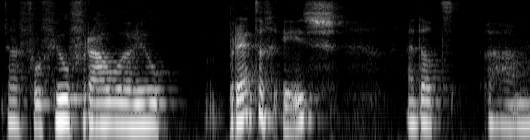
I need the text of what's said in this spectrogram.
ja, voor veel vrouwen heel prettig is. En dat ehm,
